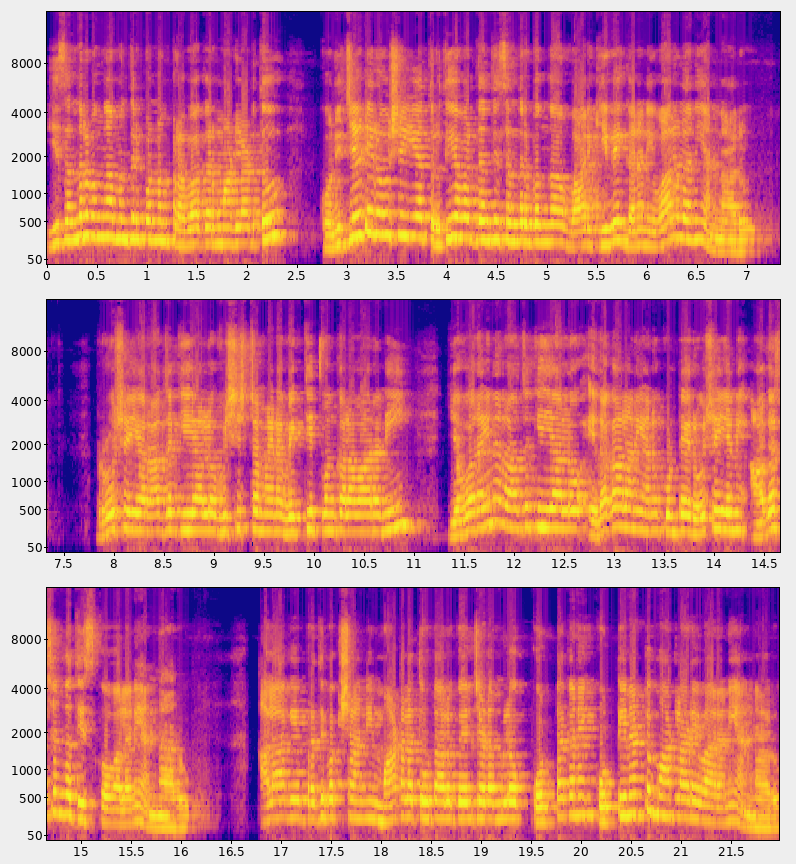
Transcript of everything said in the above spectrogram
ఈ సందర్భంగా మంత్రి పొన్నం ప్రభాకర్ మాట్లాడుతూ కొనిజేటి రోషయ్య తృతీయ వర్ధంతి సందర్భంగా వారికి ఇవే ఘన నివాళులని అన్నారు. రోషయ్య రాజకీయాల్లో విశిష్టమైన వ్యక్తిత్వం కలవారని ఎవరైనా రాజకీయాల్లో ఎదగాలని అనుకుంటే రోషయ్యని ఆదర్శంగా తీసుకోవాలని అన్నారు. అలాగే ప్రతిపక్షాన్ని మాటల తూటాలు పేల్చడంలో కొట్టకనే కొట్టినట్టు మాట్లాడేవారని అన్నారు.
